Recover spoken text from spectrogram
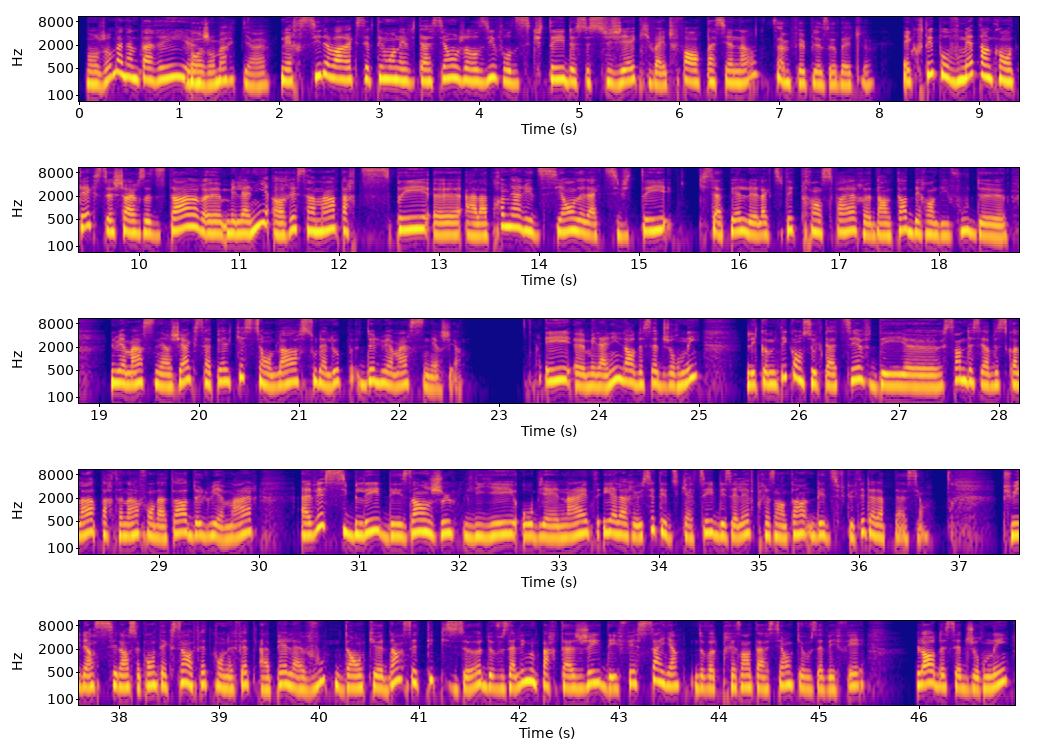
Bonjour, Madame Paré. Bonjour, Marie-Pierre. Merci d'avoir accepté mon invitation aujourd'hui pour discuter de ce sujet qui va être fort passionnant. Ça me fait plaisir d'être là. Écoutez, pour vous mettre en contexte, chers auditeurs, euh, Mélanie a récemment participé euh, à la première édition de l'activité qui s'appelle l'activité de transfert euh, dans le cadre des rendez-vous de l'UMR Synergia qui s'appelle Question de l'art sous la loupe de l'UMR Synergia. Et Mélanie, lors de cette journée, les comités consultatifs des centres de services scolaires partenaires fondateurs de l'UMR avaient ciblé des enjeux liés au bien-être et à la réussite éducative des élèves présentant des difficultés d'adaptation. Puis, c'est dans ce contexte-là, en fait, qu'on a fait appel à vous. Donc, euh, dans cet épisode, vous allez nous partager des faits saillants de votre présentation que vous avez fait lors de cette journée.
